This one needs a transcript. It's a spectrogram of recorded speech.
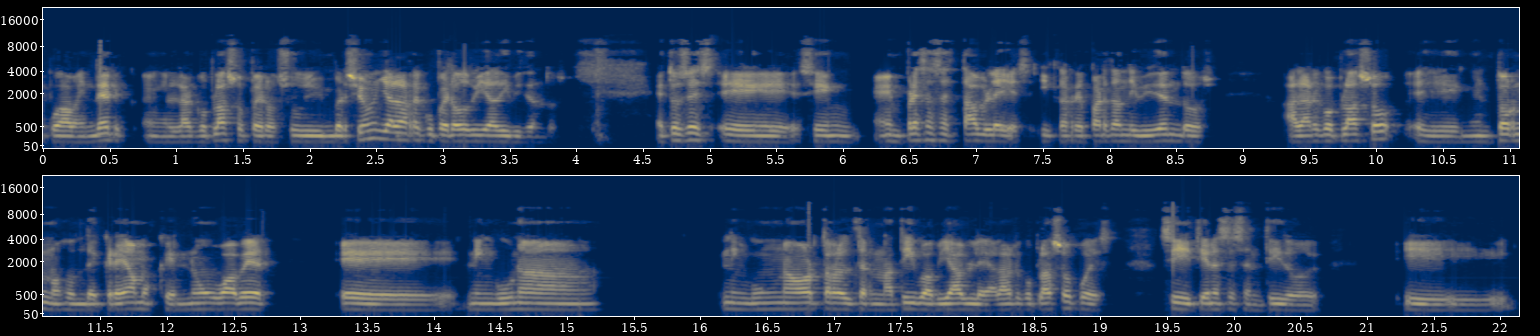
pueda vender en el largo plazo, pero su inversión ya la recuperó vía dividendos. Entonces, eh, si en empresas estables y que repartan dividendos a largo plazo, eh, en entornos donde creamos que no va a haber eh, ninguna ninguna otra alternativa viable a largo plazo, pues sí, tiene ese sentido. Y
